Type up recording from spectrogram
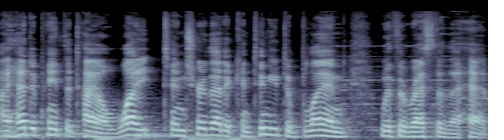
I had to paint the tile white to ensure that it continued to blend with the rest of the head.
